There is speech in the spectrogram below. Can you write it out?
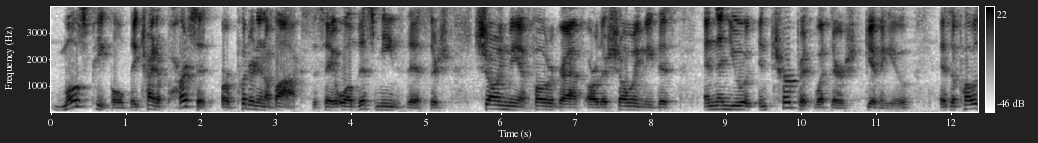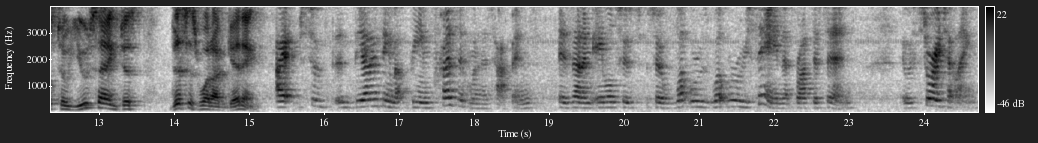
Most people, they try to parse it or put it in a box to say, well, this means this. They're sh- showing me a photograph or they're showing me this. And then you interpret what they're giving you as opposed to you saying just, this is what I'm getting. I so the the other thing about being present when this happens is that I'm able to. So what were what were we saying that brought this in? It was storytelling,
